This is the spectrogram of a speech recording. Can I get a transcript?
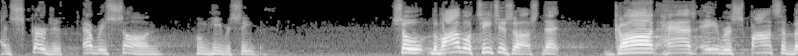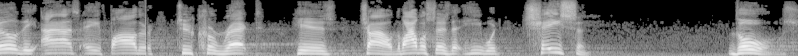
and scourgeth every son whom he receiveth. So the Bible teaches us that God has a responsibility as a father to correct his child. The Bible says that he would chasten those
